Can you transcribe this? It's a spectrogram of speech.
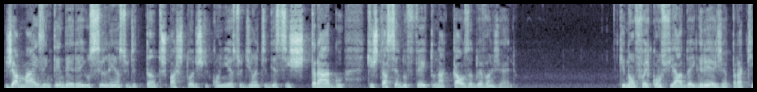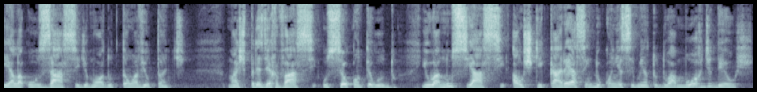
Jamais entenderei o silêncio de tantos pastores que conheço diante desse estrago que está sendo feito na causa do Evangelho. Que não foi confiado à igreja para que ela usasse de modo tão aviltante, mas preservasse o seu conteúdo e o anunciasse aos que carecem do conhecimento do amor de Deus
